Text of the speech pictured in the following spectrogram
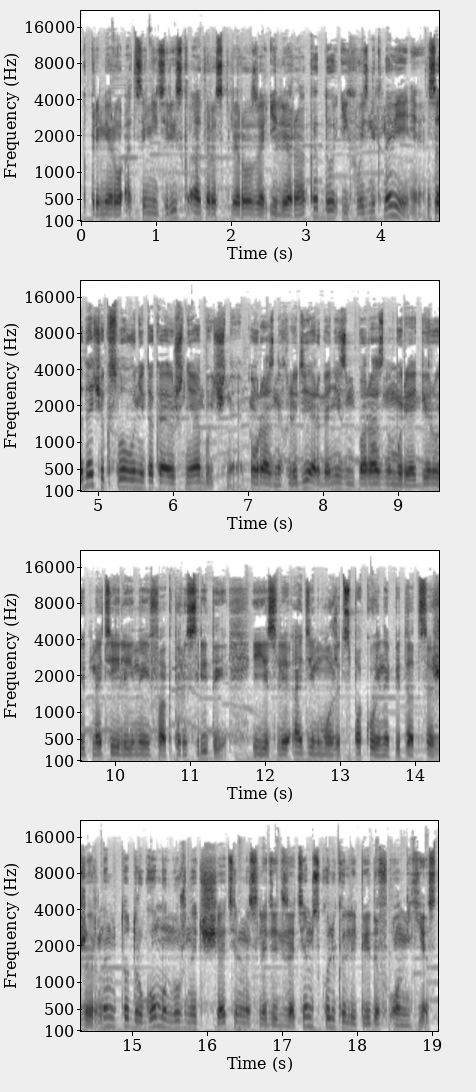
К примеру, оценить риск атеросклероза или рака до их возникновения. Задача, к слову, не такая уж необычная. У разных людей организм по-разному реагирует на те или иные факторы среды, и если один может спокойно питаться жирным, то другому нужно тщательно следить за тем, сколько липидов он ест,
